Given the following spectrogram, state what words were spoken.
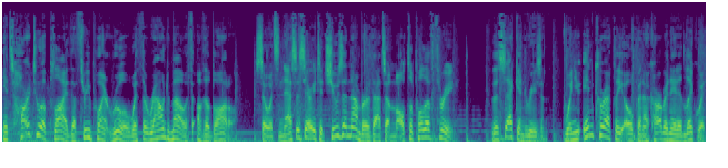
It's hard to apply the 3 point rule with the round mouth of the bottle, so it's necessary to choose a number that's a multiple of 3. The second reason when you incorrectly open a carbonated liquid,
